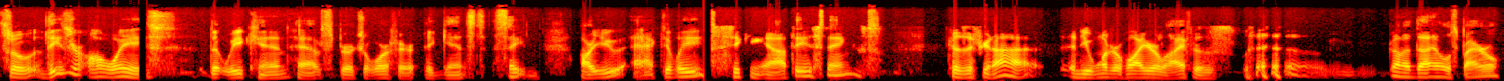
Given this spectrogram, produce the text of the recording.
So these are all ways that we can have spiritual warfare against Satan. Are you actively seeking out these things? Because if you're not, and you wonder why your life is die a spiral,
